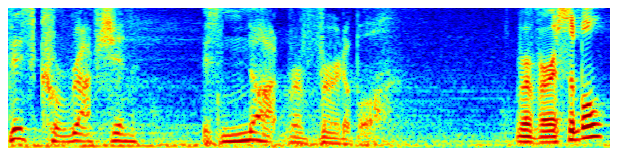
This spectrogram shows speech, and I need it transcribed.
This corruption is not revertible. Reversible?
